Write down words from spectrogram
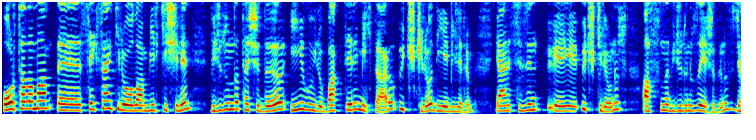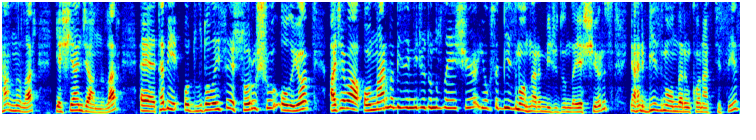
Ortalama 80 kilo olan bir kişinin vücudunda taşıdığı iyi huylu bakteri miktarı 3 kilo diyebilirim. Yani sizin 3 kilonuz aslında vücudunuzda yaşadığınız canlılar, yaşayan canlılar. Ee, tabii o, dolayısıyla soru şu oluyor. Acaba onlar mı bizim vücudumuzda yaşıyor yoksa biz mi onların vücudunda yaşıyoruz? Yani biz mi onların konakçısıyız?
